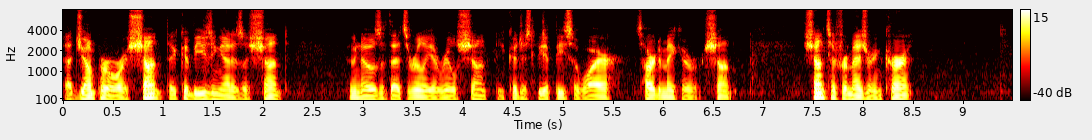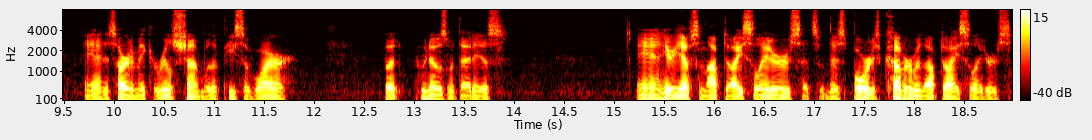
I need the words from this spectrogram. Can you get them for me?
a jumper or a shunt. They could be using that as a shunt. Who knows if that's really a real shunt? It could just be a piece of wire. It's hard to make a shunt. Shunts are for measuring current. And it's hard to make a real shunt with a piece of wire. But who knows what that is. And here you have some opto-isolators. That's This board is covered with opto-isolators.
